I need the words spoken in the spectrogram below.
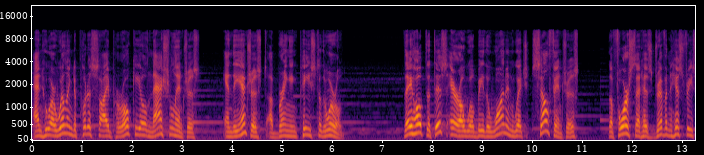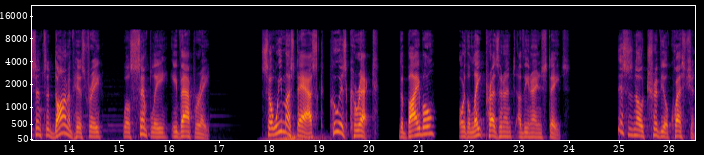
and who are willing to put aside parochial national interest and the interest of bringing peace to the world. They hope that this era will be the one in which self interest, the force that has driven history since the dawn of history, will simply evaporate. So we must ask who is correct, the Bible or the late President of the United States? This is no trivial question.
